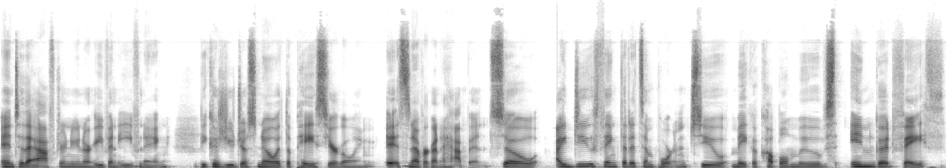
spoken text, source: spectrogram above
into the afternoon or even evening because you just know at the pace you're going, it's never going to happen. So I do think that it's important to make a couple moves in good faith.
